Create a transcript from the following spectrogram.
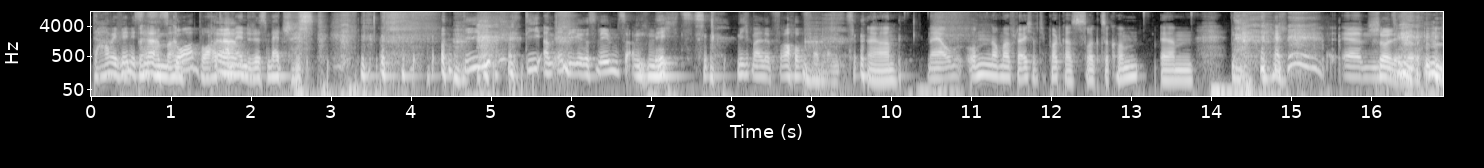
da habe ich wenigstens Ja, ein. Scoreboard am Ende des Matches. und die, die am Ende ihres Lebens haben nichts. Nicht mal eine Frau, verdammt. Ja. Naja, um, um nochmal vielleicht auf die Podcasts zurückzukommen. Ähm, ähm, Entschuldigung.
